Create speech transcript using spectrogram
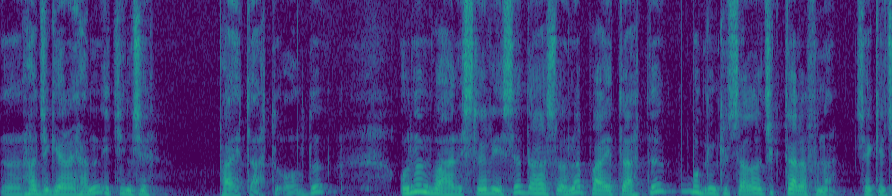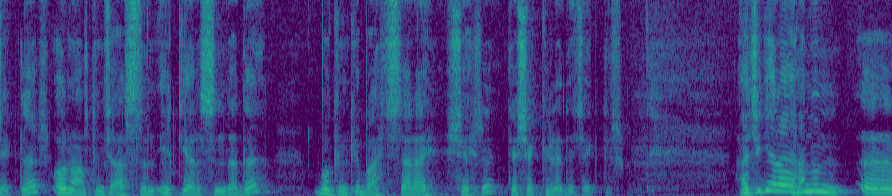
e, Hacı Gereyhan'ın ikinci payitahtı oldu. Onun varisleri ise daha sonra payitahtı bugünkü Salacık tarafına çekecekler. 16. asrın ilk yarısında da bugünkü Bahçesaray şehri teşekkül edecektir. Hacı Gerayhan'ın e,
